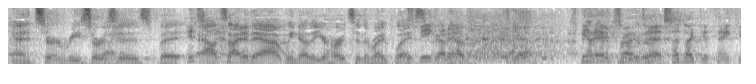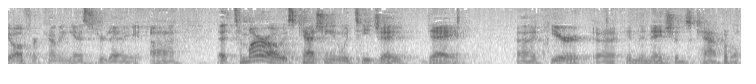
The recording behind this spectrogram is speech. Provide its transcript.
and certain resources, but Incidentally- outside of that, we know that your heart's in the right place. you Speaking got to of- have. Yeah. Speaking have of two of those. protests, I'd like to thank you all for coming yesterday. Uh, uh, tomorrow is cashing in with TJ Day uh, here uh, in the nation's capital.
